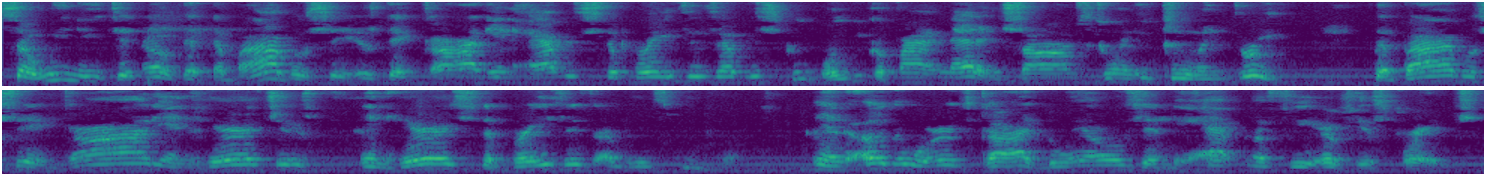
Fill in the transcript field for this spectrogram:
So we need to know that the Bible says that God inhabits the praises of his people. You can find that in Psalms 22 and 3. The Bible said God inherits inherits the praises of his people. In other words, God dwells in the atmosphere of his praise.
